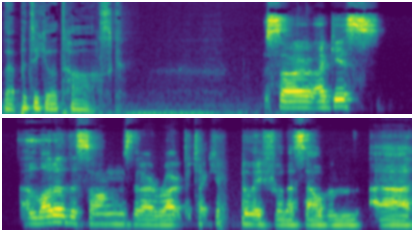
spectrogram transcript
that particular task? So I guess a lot of the songs that I wrote, particularly for this album, uh,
